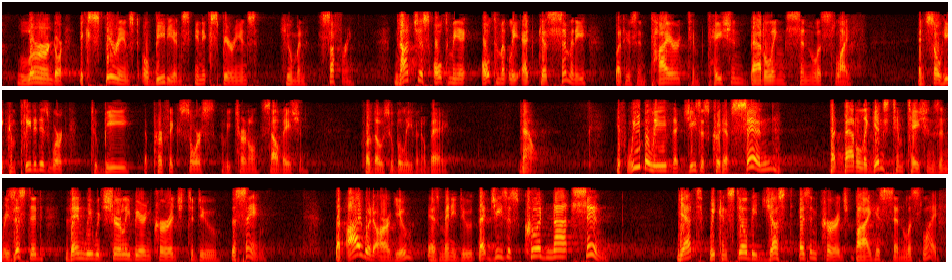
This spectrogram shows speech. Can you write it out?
learned or experienced obedience in experience human suffering. Not just ultimately, ultimately at Gethsemane, but his entire temptation battling sinless life. And so he completed his work to be the perfect source of eternal salvation for those who believe and obey. Now, if we believe that Jesus could have sinned but battled against temptations and resisted, then we would surely be encouraged to do the same. But I would argue, as many do, that Jesus could not sin. Yet we can still be just as encouraged by his sinless life.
